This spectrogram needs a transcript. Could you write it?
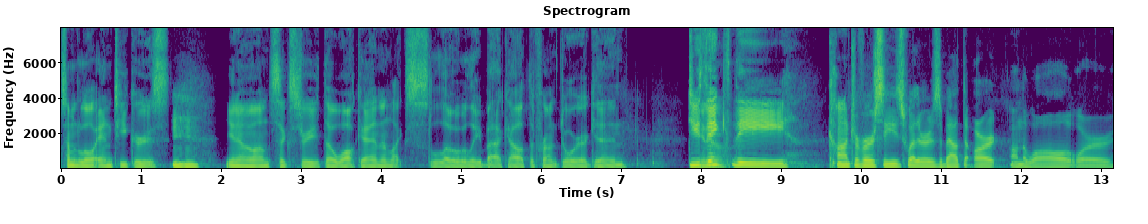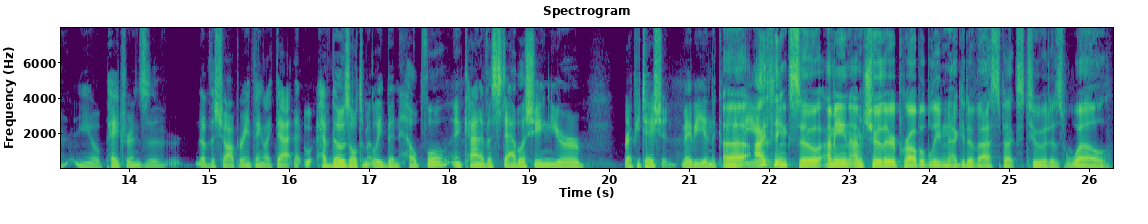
some of the little antiquers, you know, on Sixth Street. They'll walk in and like slowly back out the front door again. Do you, you think the controversies, whether it's about the art on the wall or you know patrons of of the shop or anything like that, have those ultimately been helpful in kind of establishing your reputation, maybe in the Uh, community? I think so. I mean, I'm sure there are probably negative aspects to it as well.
